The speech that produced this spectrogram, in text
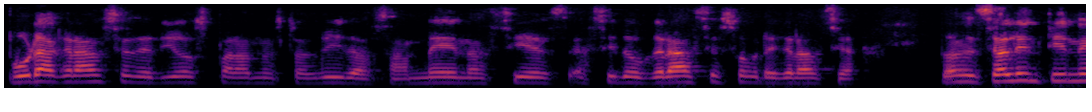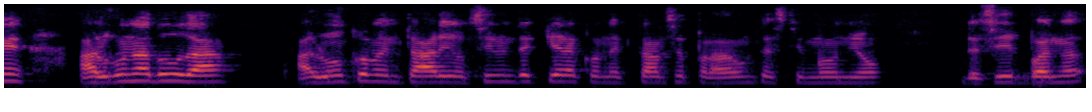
pura gracia de Dios para nuestras vidas. Amén, así es, ha sido gracia sobre gracia. Entonces, si alguien tiene alguna duda, algún comentario, si alguien quiera conectarse para dar un testimonio, decir, bueno,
